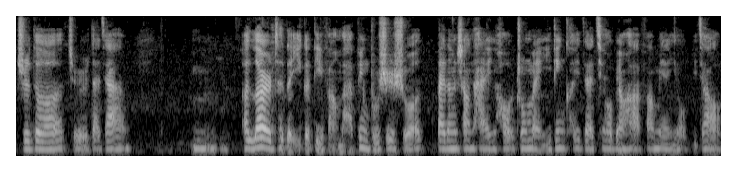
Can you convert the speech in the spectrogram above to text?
值得就是大家嗯 alert 的一个地方吧，并不是说拜登上台以后，中美一定可以在气候变化方面有比较。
